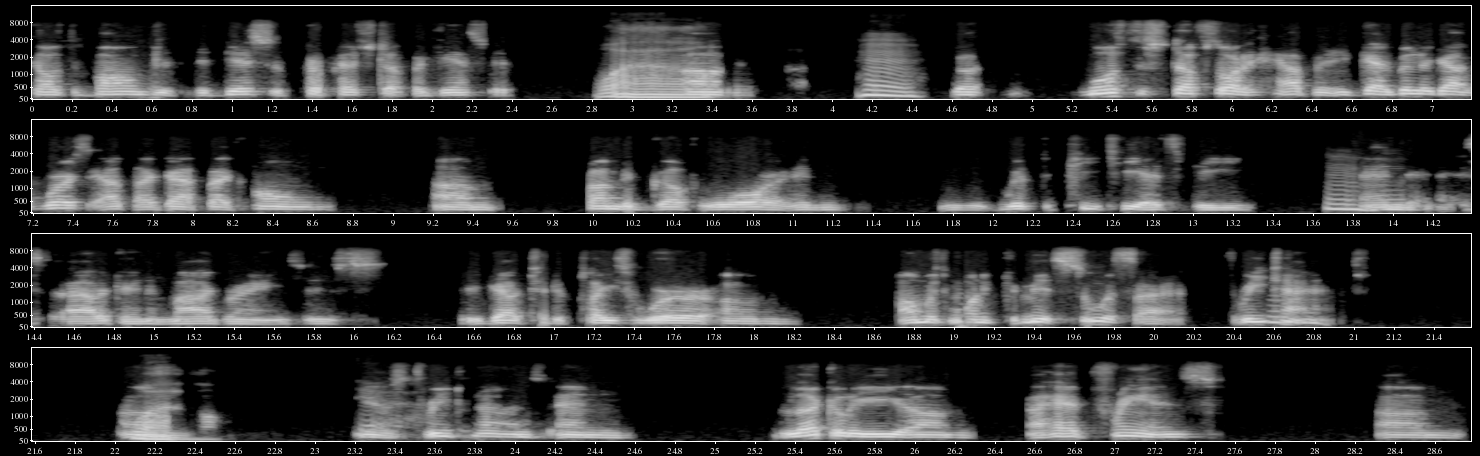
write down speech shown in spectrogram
because the bone, the, the disc is pressed up against it. Wow. Um, Hmm. most of the stuff started happening. It got really got worse after I got back home um, from the Gulf War and with the PTSD Mhm. and the sciatica and the migraines. Is it got to the place where um, I almost wanted to commit suicide three Mhm. times. Um, wow. Yes, three times, and luckily um, I had friends um,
